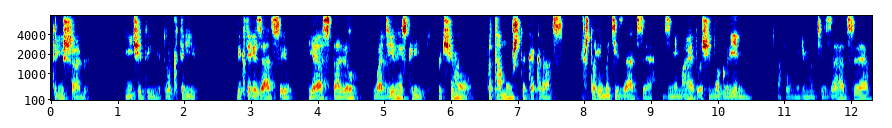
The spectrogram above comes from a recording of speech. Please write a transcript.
Три шага, не четыре, только три. Векторизацию я оставил в отдельный скрипт. Почему? Потому что как раз, что лематизация занимает очень много времени. Напомню, лематизация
